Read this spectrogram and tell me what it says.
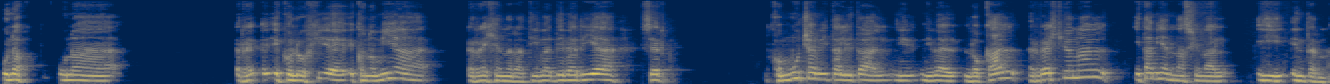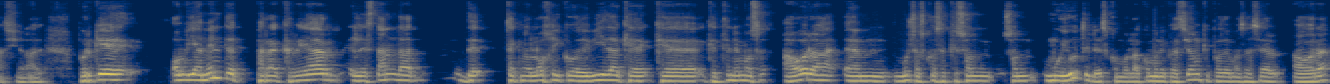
una, una ecología, economía regenerativa debería ser con mucha vitalidad a nivel local, regional y también nacional y internacional. Porque obviamente para crear el estándar de, tecnológico de vida que, que, tenemos ahora, em, muchas cosas que son, son muy útiles, como la comunicación que podemos hacer ahora,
